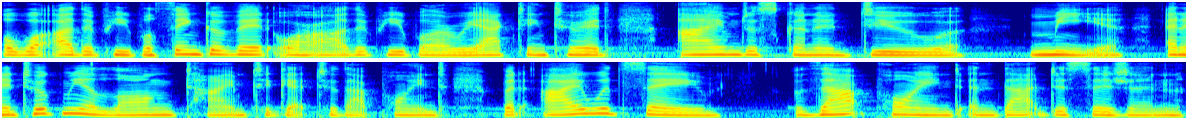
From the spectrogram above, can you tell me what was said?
or what other people think of it or how other people are reacting to it. I'm just going to do me. And it took me a long time to get to that point. But I would say, that point and that decision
